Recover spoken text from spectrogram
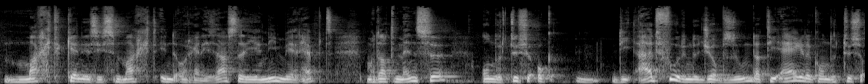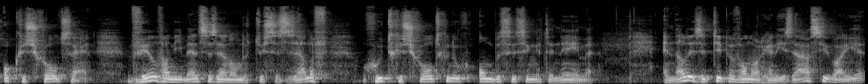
macht, kennis is macht in de organisatie, dat je niet meer hebt, maar dat mensen ondertussen ook die uitvoerende jobs doen, dat die eigenlijk ondertussen ook geschoold zijn. Veel van die mensen zijn ondertussen zelf goed geschoold genoeg om beslissingen te nemen. En dat is het type van organisatie waar je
